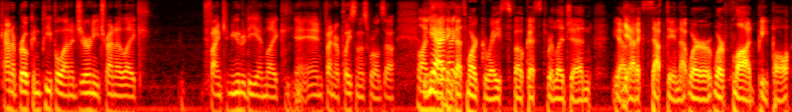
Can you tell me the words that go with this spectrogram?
kind of broken people on a journey trying to like find community and like a- and find our place in this world so Mm-hmm. Well, I mean, yeah I think that's more grace-focused religion. You know, Yeah. that accepting that we're we're flawed people,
